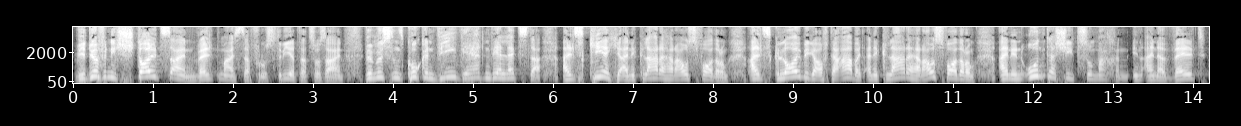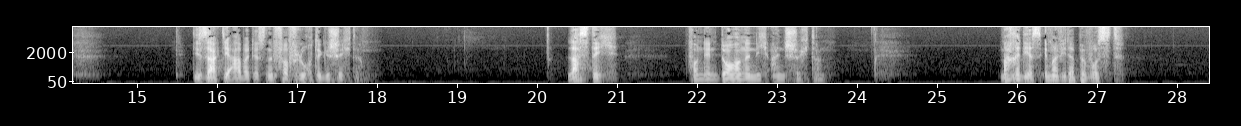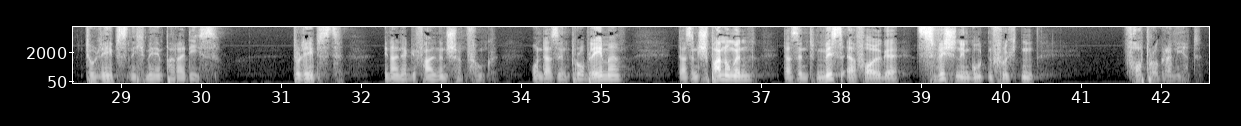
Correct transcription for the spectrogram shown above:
Wir dürfen nicht stolz sein, Weltmeister, frustrierter zu sein. Wir müssen gucken, wie werden wir letzter? Als Kirche eine klare Herausforderung, als Gläubige auf der Arbeit eine klare Herausforderung, einen Unterschied zu machen in einer Welt, die sagt, die Arbeit ist eine verfluchte Geschichte. Lass dich von den Dornen nicht einschüchtern. Mache dir es immer wieder bewusst. Du lebst nicht mehr im Paradies. Du lebst in einer gefallenen Schöpfung. Und da sind Probleme, da sind Spannungen, da sind Misserfolge zwischen den guten Früchten vorprogrammiert.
